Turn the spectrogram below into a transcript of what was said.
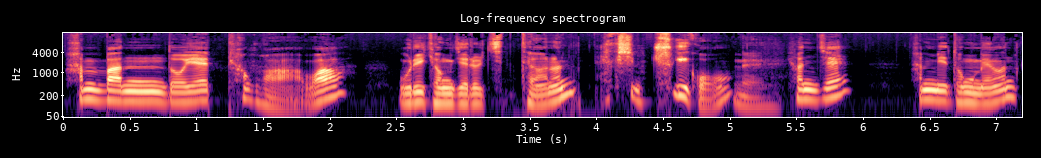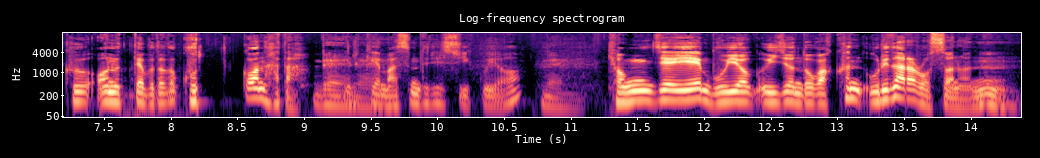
한반도의 평화와 우리 경제를 지탱하는 핵심 축이고 네. 현재 한미 동맹은 그 어느 때보다도 굳건하다 네, 이렇게 네. 말씀드릴 수 있고요. 네. 경제의 무역 의존도가 큰 우리나라로서는 음.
